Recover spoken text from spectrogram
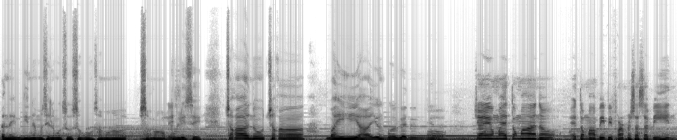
ano, hindi naman sila magsusumbong sa mga sa Mga pulis. eh. Tsaka ano, tsaka mahihiya yun, mga ganun. Oo. Tsaka yung mga itong mga ano, itong mga baby farmers sasabihin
